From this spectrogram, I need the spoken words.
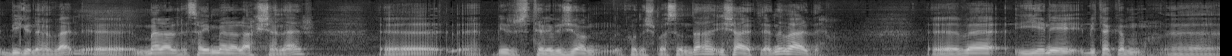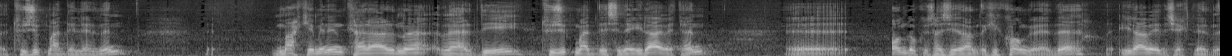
bir gün evvel e, Meral Sayın Meral Akşener e, bir televizyon konuşmasında işaretlerini verdi. E, ve yeni bir takım e, tüzük maddelerinin mahkemenin kararına verdiği tüzük maddesine ilaveten e, 19 Haziran'daki kongrede ilave edeceklerini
